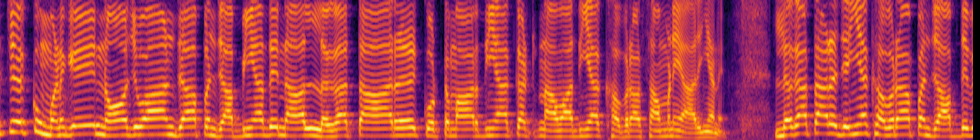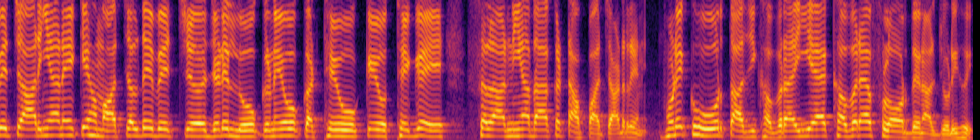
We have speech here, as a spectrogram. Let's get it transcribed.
'ਚ ਘੁੰਮਣ ਗਏ ਨੌਜਵਾਨ ਜਾਂ ਪੰਜਾਬੀਆਂ ਦੇ ਨਾਲ ਲਗਾਤਾਰ ਕੁੱਟਮਾਰ ਦੀਆਂ ਘਟਨਾਵਾਂ ਦੀਆਂ ਖਬਰਾਂ ਸਾਹਮਣੇ ਆ ਰਹੀਆਂ ਨੇ। ਲਗਾਤਾਰ ਅਜਿਹੀਆਂ ਖਬਰਾਂ ਪੰਜਾਬ ਦੇ ਵਿੱਚ ਆ ਰਹੀਆਂ ਨੇ ਕਿ ਹਿਮਾਚਲ ਦੇ ਵਿੱਚ ਜਿਹੜੇ ਲੋਕ ਨੇ ਉਹ ਇਕੱਠੇ ਹੋ ਕੇ ਉੱਥੇ ਗਏ, ਸੈਲਾਨੀਆਂ ਦਾ ਘਟਾਪਾ ਚੜ ਰਹੇ ਨੇ। ਹੁਣ ਇੱਕ ਹੋਰ ਤਾਜ਼ੀ ਖਬਰ ਆਈ ਹੈ, ਖਬਰ ਹੈ ਫਲੋਰ ਦੇ ਨਾਲ ਜੁੜੀ ਹੋਈ।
